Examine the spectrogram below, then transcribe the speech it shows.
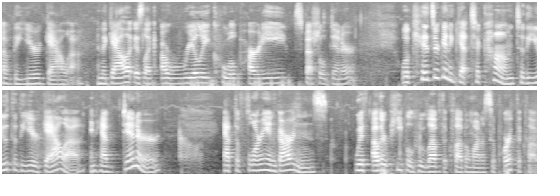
of the Year Gala. And the gala is like a really cool party, special dinner. Well, kids are going to get to come to the Youth of the Year Gala and have dinner at the Florian Gardens with other people who love the club and want to support the club.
